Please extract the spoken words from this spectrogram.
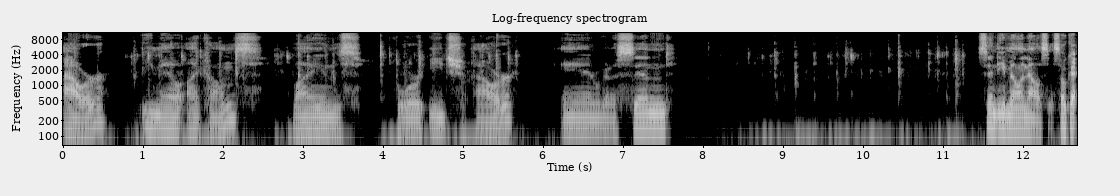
hour. Email icons. Lines for each hour. And we're going to send send email analysis. Okay.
